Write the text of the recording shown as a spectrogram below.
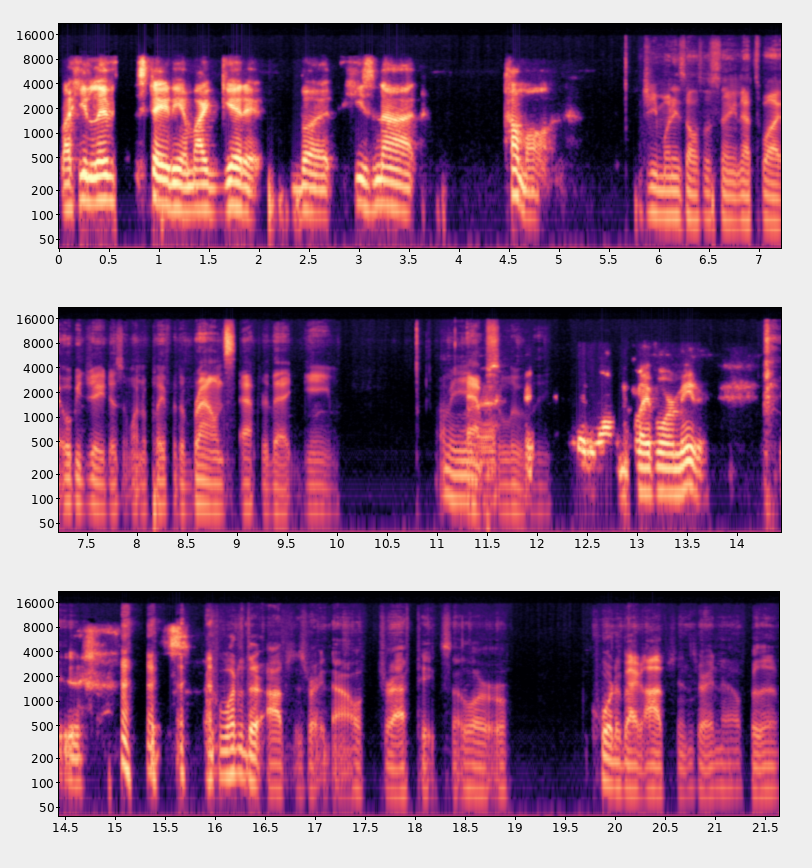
Like he lives in the stadium, I get it, but he's not. Come on. G Money's also saying that's why OBJ doesn't want to play for the Browns after that game. I mean, Absolutely. They didn't want to play for him either. Yeah. What are their options right now? Draft picks or quarterback options right now for them?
